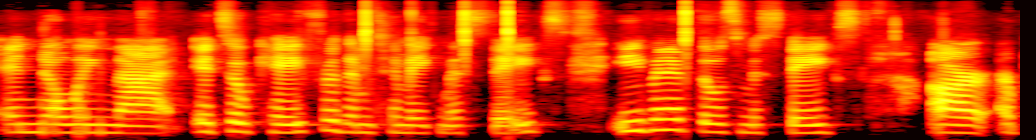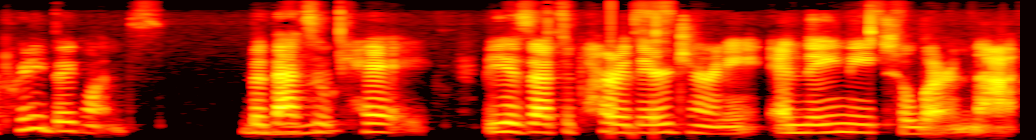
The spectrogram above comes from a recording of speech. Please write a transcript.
and knowing that it's okay for them to make mistakes, even if those mistakes are are pretty big ones. But mm-hmm. that's okay because that's a part of their journey and they need to learn that.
